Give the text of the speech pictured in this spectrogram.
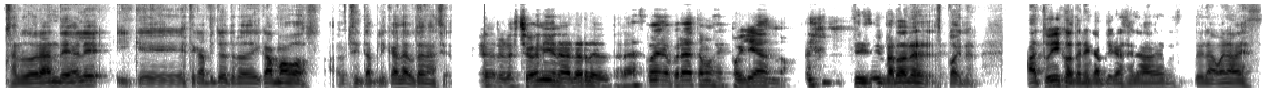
un saludo grande, Ale, y que este capítulo te lo dedicamos a vos, a ver si te aplicás la eutanasia. Pero los chavales iban a hablar de eutanasia. Bueno, pero ahora estamos spoileando. Sí, sí, perdón el spoiler. A tu hijo tenés que aplicársela a ver de una buena vez.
